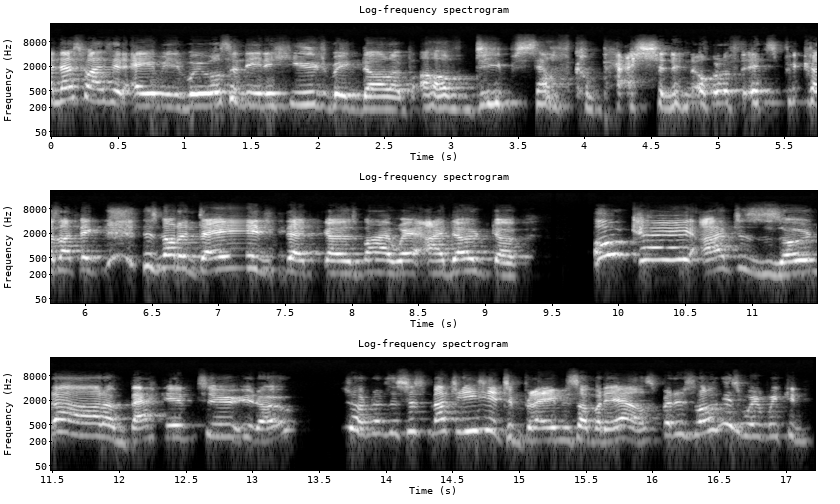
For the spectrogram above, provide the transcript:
And that's why I said, Amy, we also need a huge big dollop of deep self compassion in all of this because I think there's not a day that goes by where I don't go, okay, I've just zoned out. I'm back into, you know, sometimes it's just much easier to blame somebody else. But as long as when we can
